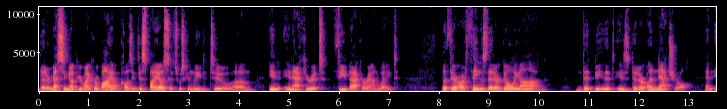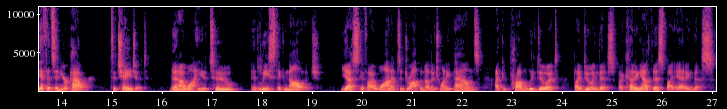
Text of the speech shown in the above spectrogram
that are messing up your microbiome, causing dysbiosis, which can lead to um, in, inaccurate feedback around weight but there are things that are going on that be, that is that are unnatural. And if it's in your power to change it, then I want you to at least acknowledge, yes, if I wanted to drop another 20 pounds, I could probably do it by doing this, by cutting out this, by adding this.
